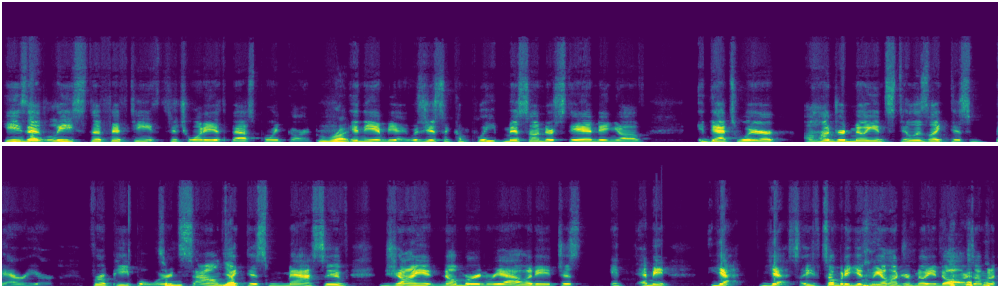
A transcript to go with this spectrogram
he's at least the 15th to 20th best point guard Right. in the NBA. It was just a complete misunderstanding of eh, that's where a hundred million still is like this barrier for people where Some- it sounds yep. like this massive giant number. In reality, it just it I mean, yeah, yes. If somebody gives me a hundred million dollars, I'm gonna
